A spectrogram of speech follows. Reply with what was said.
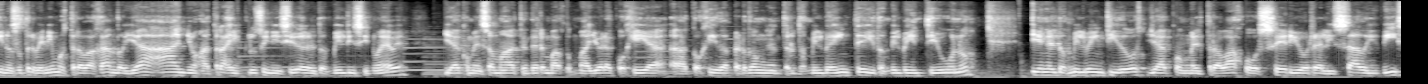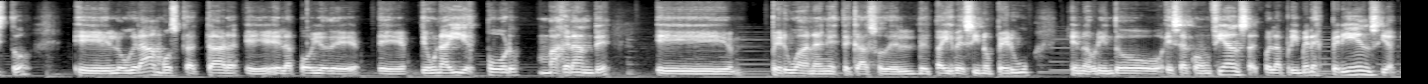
y nosotros venimos trabajando ya años atrás, incluso inició en el 2019, ya comenzamos a tener mayor acogida, acogida perdón, entre el 2020 y 2021, y en el 2022 ya con el trabajo serio realizado y visto, eh, logramos captar eh, el apoyo de, de, una eSport más grande, eh, peruana en este caso, del, del, país vecino Perú, que nos brindó esa confianza. Fue la primera experiencia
